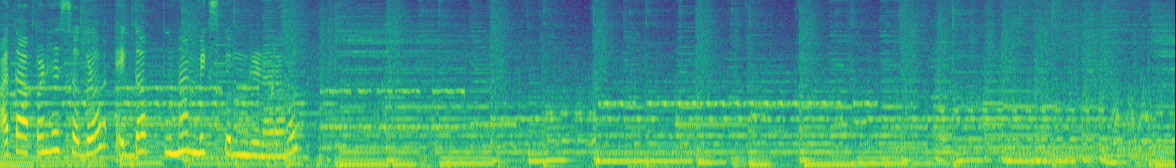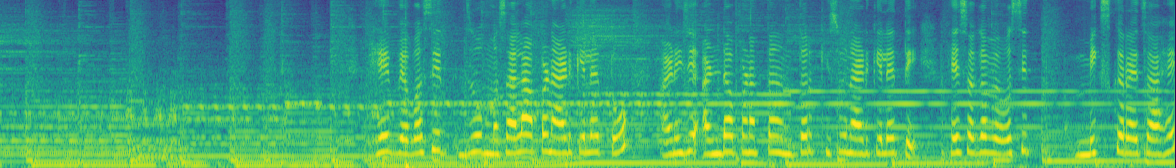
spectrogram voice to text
आता आपण हे सगळं एकदा पुन्हा मिक्स करून घेणार आहोत. हे व्यवस्थित जो मसाला आपण ॲड केला आहे तो आणि जे अंडं आपण आत्ता नंतर खिसून ॲड केलं आहे ते हे सगळं व्यवस्थित मिक्स करायचं आहे.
